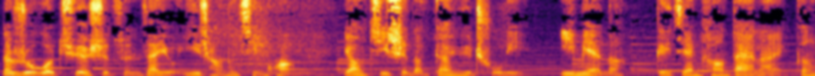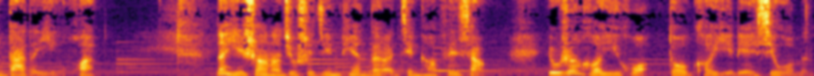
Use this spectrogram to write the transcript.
那如果确实存在有异常的情况，要及时的干预处理，以免呢给健康带来更大的隐患。那以上呢就是今天的健康分享，有任何疑惑都可以联系我们，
